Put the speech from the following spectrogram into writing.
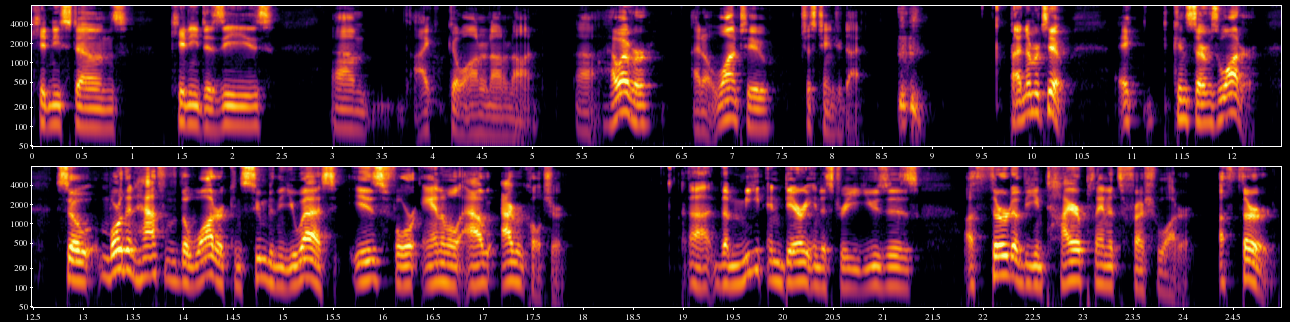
kidney stones, kidney disease. Um, I could go on and on and on. Uh, however, I don't want to. Just change your diet. uh, number two, it conserves water. So, more than half of the water consumed in the US is for animal ag- agriculture. Uh, the meat and dairy industry uses a third of the entire planet's fresh water. A third.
